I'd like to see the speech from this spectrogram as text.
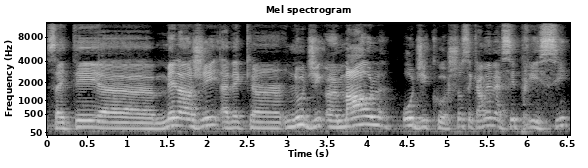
ça a été euh, mélangé avec un, un mâle OG Kush. Ça, c'est quand même assez précis.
